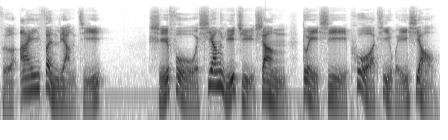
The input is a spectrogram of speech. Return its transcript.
则哀愤两极。时父相与举觞，对兮破涕为笑。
